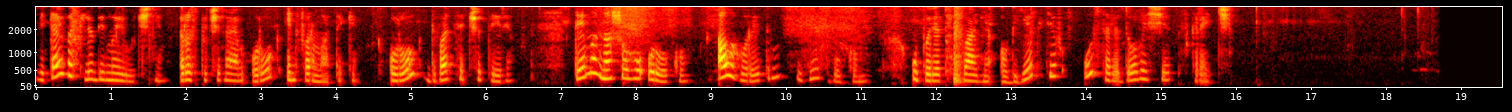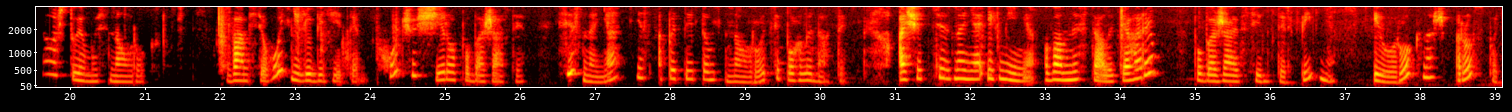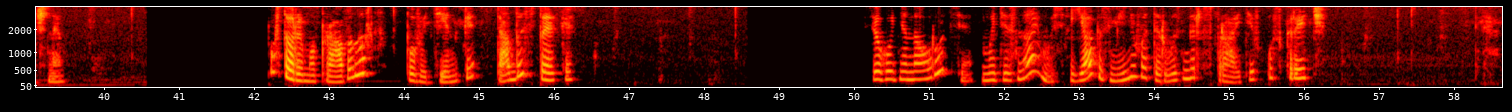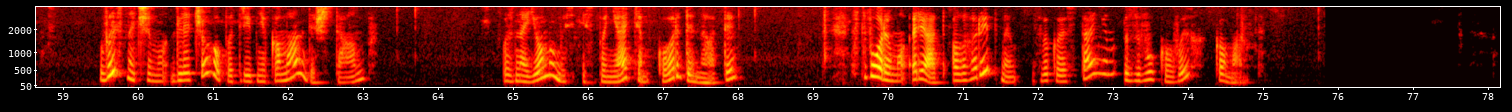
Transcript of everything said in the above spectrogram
Вітаю вас, любі мої учні! Розпочинаємо урок інформатики. Урок 24. Тема нашого уроку алгоритм зі звуком. Упорядкування об'єктів у середовищі Scratch. Налаштуємось на урок. Вам сьогодні, любі діти, хочу щиро побажати всі знання із апетитом на уроці поглинати. А щоб ці знання і вміння вам не стали тягарем, побажаю всім терпіння і урок наш розпочнемо. Повторимо правила поведінки та безпеки. Сьогодні на уроці ми дізнаємось, як змінювати розмір спрайтів у Scratch. Визначимо, для чого потрібні команди штамп, ознайомимось із поняттям координати, створимо ряд алгоритмів з використанням звукових команд.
